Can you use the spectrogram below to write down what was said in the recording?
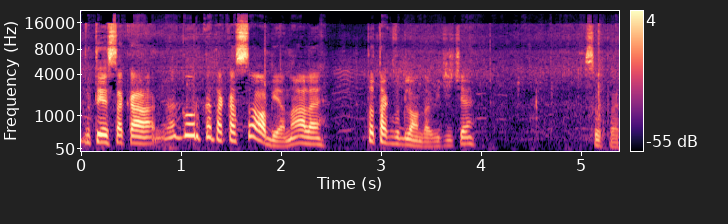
No tu jest taka no, górka taka sobie, no ale to tak wygląda, widzicie? Super.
